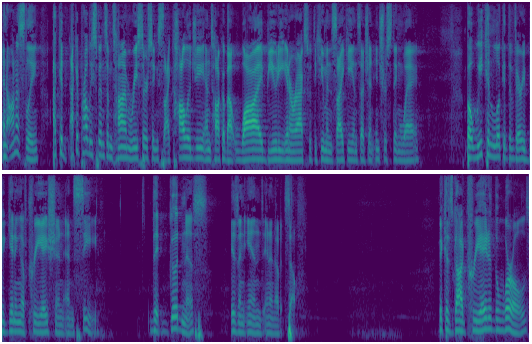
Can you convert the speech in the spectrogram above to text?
And honestly, I could, I could probably spend some time researching psychology and talk about why beauty interacts with the human psyche in such an interesting way. But we can look at the very beginning of creation and see that goodness is an end in and of itself. Because God created the world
